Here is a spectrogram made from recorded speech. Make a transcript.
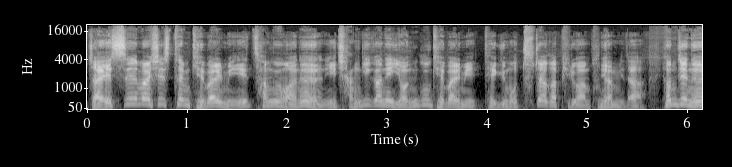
자 SMR 시스템 개발 및 상용화는 이 장기간의 연구 개발 및 대규모 투자가 필요한 분야입니다. 현재는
